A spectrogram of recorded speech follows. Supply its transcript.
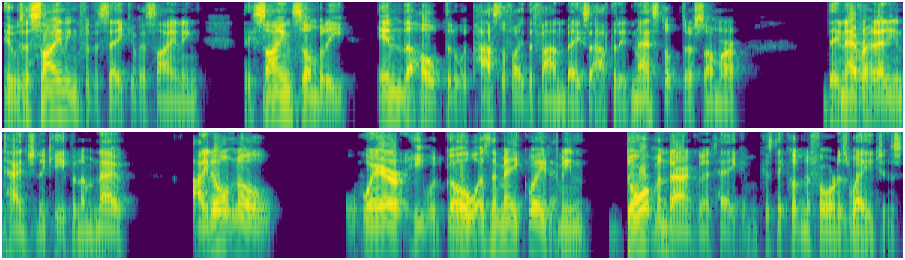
It was a signing for the sake of a signing. They signed somebody in the hope that it would pacify the fan base after they'd messed up their summer. They never had any intention of keeping him. Now, I don't know where he would go as a make weight. I mean, Dortmund aren't going to take him because they couldn't afford his wages,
